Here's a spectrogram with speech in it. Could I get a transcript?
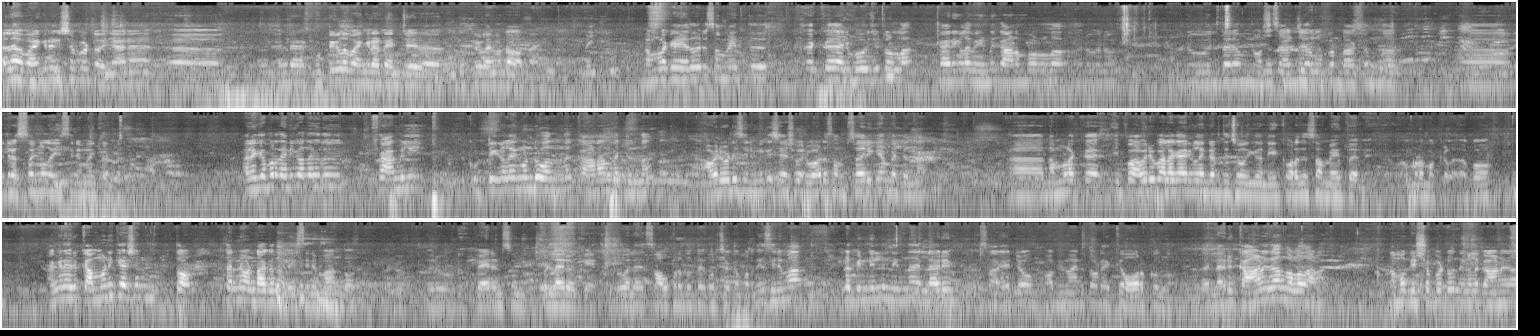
അല്ല ഭയങ്കര ഇഷ്ടപ്പെട്ടു. ഞാൻ എന്റെ കുട്ടികൾ ഭയങ്കരമായിട്ട് എൻജോയ് ചെയ്ത കുട്ടികളെയും കൊണ്ടാണ് വന്നത് നമ്മളൊക്കെ ഏതൊരു സമയത്ത് ഒക്കെ അനുഭവിച്ചിട്ടുള്ള കാര്യങ്ങളെ വീണ്ടും കാണുമ്പോൾ ഉള്ള ഒരു ഒരു ഒരു ഒരുതരം നൊസ്റ്റാൾജി നമുക്ക് ഉണ്ടാക്കുന്ന രസങ്ങൾ ഈ സിനിമയ്ക്കുണ്ട്. അതിനൊക്കെ എനിക്ക് വന്നത് ഫാമിലി കുട്ടികളെയും കൊണ്ട് വന്ന് കാണാൻ പറ്റുന്ന അവരോട് സിനിമയ്ക്ക് ശേഷം ഒരുപാട് സംസാരിക്കാൻ പറ്റുന്ന നമ്മളൊക്കെ ഇപ്പോൾ അവർ പല കാര്യങ്ങളും എന്റെ അടുത്ത് ചോദിക്കുന്നുണ്ട് ഈ കുറഞ്ഞ സമയത്ത് തന്നെ നമ്മുടെ മക്കൾ അപ്പോൾ അങ്ങനെ ഒരു കമ്മ്യൂണിക്കേഷൻ തന്നെ ഉണ്ടാക്കുന്നുണ്ട് ഈ സിനിമ എന്ന് ഒരു പേരൻസും പിള്ളേരും ഒക്കെ അതുപോലെ സൗഹൃദത്തെക്കുറിച്ചൊക്കെ പറഞ്ഞ് ഈ സിനിമയുടെ പിന്നിൽ നിന്ന് എല്ലാവരെയും ഏറ്റവും അഭിമാനത്തോടെയൊക്കെ ഓർക്കുന്നു. അതെല്ലാവരും കാണുക എന്നുള്ളതാണ്. നമുക്ക് ഇഷ്ടപ്പെട്ടു നിങ്ങൾ കാണുക.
